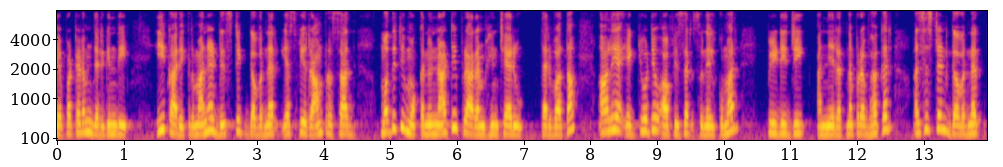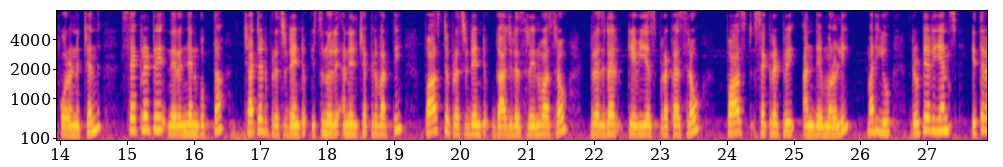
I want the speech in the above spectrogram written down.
చేపట్టడం జరిగింది. ఈ కార్యక్రమాన్ని డిస్టిక్ గవర్నర్ ఎస్వి రాంప్రసాద్ మొదటి మొక్కను నాటి ప్రారంభించారు. తర్వాత ఆలయ executive officer Sunil Kumar PDG Anne Ratna Prabhakar assistant governor Purnachand secretary Niranjan Gupta chartered president Isunuri Anil Chakravarthi past president Gajula Srinivasarao treasurer KVS Prakashrao past secretary Ande Murali మరియు రొటేరియన్స్ ఇతర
